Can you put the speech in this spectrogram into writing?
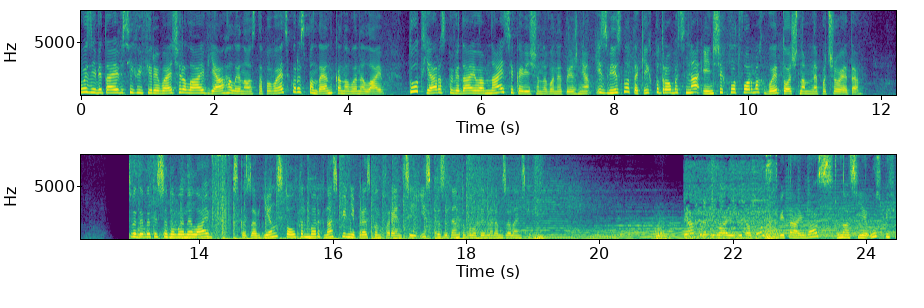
Друзі, вітаю всіх в ефірі вечір лайв. Я Галина Остаповець, кореспондентка новини Лайв. Тут я розповідаю вам найцікавіші новини тижня. І звісно, таких подробиць на інших платформах ви точно не почуєте. Ви дивитеся новини лайв, сказав Єн Столтенберг на спільній прес-конференції із президентом Володимиром Зеленським. Я перебуваю у Давосі. Вітаю вас. У нас є успіхи.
